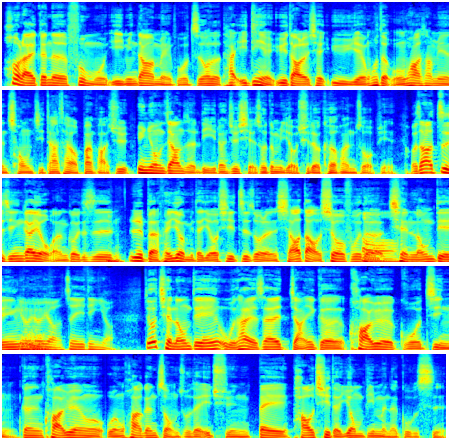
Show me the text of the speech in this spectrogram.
后来跟着父母移民到了美国之后的，他一定也遇到了一些语言或者文化上面的冲击，他才有办法去运用这样子的理论去写出这么有趣的科幻作品。我知道自己应该有玩过，就是日本很有名的游戏制作人小岛秀夫的《潜龙谍影五》。有有有，这一定有。就《潜龙谍影五》，他也是在讲一个跨越国境、跟跨越文化跟种族的一群被抛弃的佣兵们的故事。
